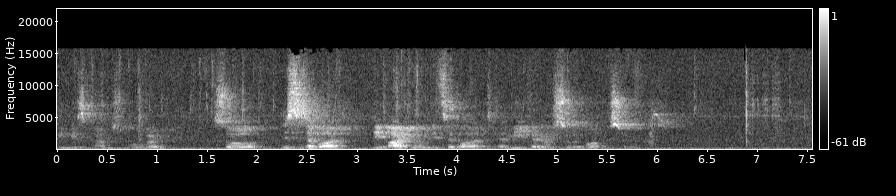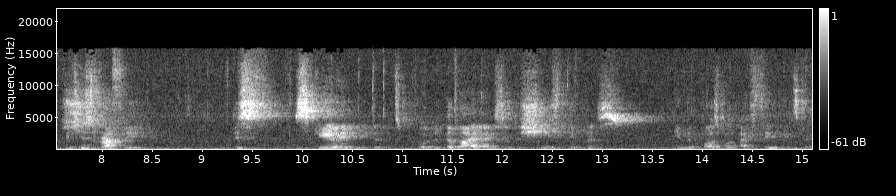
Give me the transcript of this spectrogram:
thing is comes over. So this is about, they argue it's about a meter or so above the surface, which is roughly this scaling, the, called the Debye length of the sheath thickness in the plasma, I think it's there.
